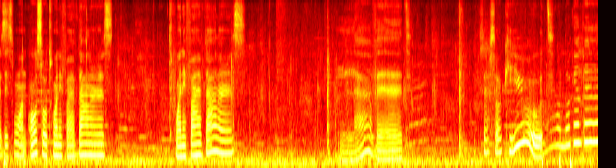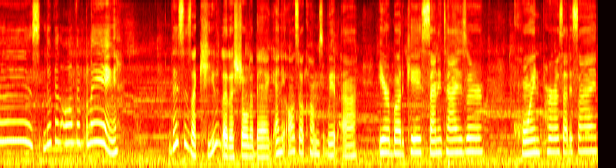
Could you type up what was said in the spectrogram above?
at this one, also $25. $25 love it. These are so cute. Oh, look at this. Look at all the bling. This is a cute little shoulder bag and it also comes with a earbud case, sanitizer, coin purse at the side.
